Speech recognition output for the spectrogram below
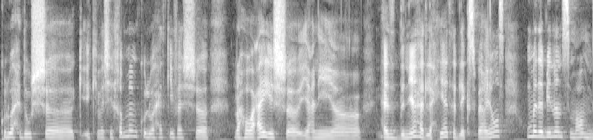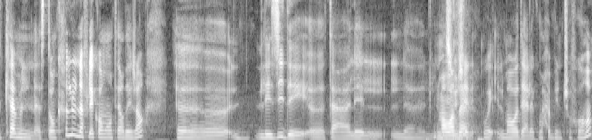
كل واحد وش آه، كي- كيفاش يخمم كل واحد كيفاش آه، راهو عايش يعني هاد الدنيا هاد الحياة هاد ال expérience وماذا بينا نسمعوا من كامل الناس. donc خلونا في les commentaires déjà les idées تاع المواضيع. oui المواضيع اللي راكم حابين تشوفوها.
